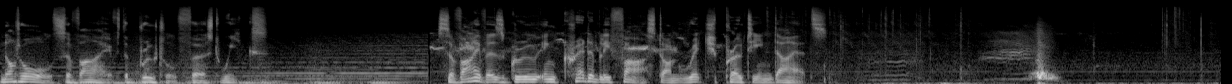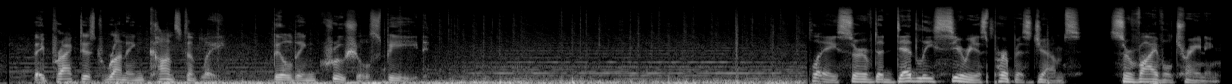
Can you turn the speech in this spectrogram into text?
Not all survived the brutal first weeks. Survivors grew incredibly fast on rich protein diets. They practiced running constantly, building crucial speed. Play served a deadly serious purpose, Gems. Survival training.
